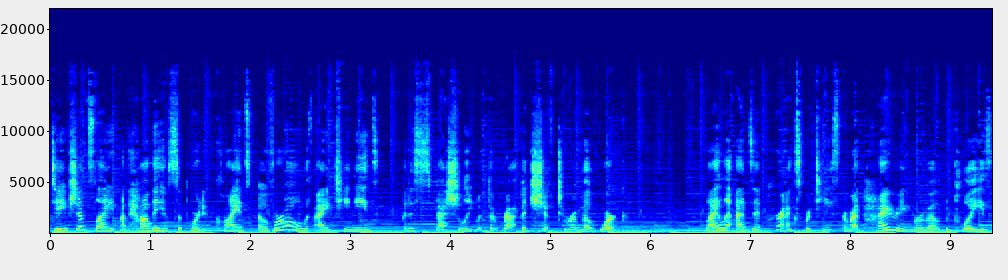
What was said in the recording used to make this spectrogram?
Dave sheds light on how they have supported clients overall with IT needs, but especially with the rapid shift to remote work. Lila adds in her expertise around hiring remote employees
